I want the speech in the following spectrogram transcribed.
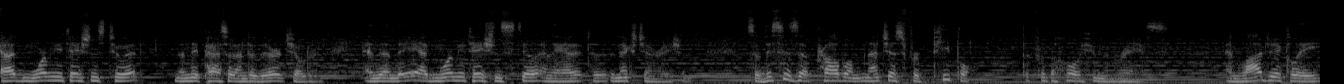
add more mutations to it, and then they pass it on to their children. And then they add more mutations still, and they add it to the next generation. So this is a problem not just for people, but for the whole human race. And logically,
